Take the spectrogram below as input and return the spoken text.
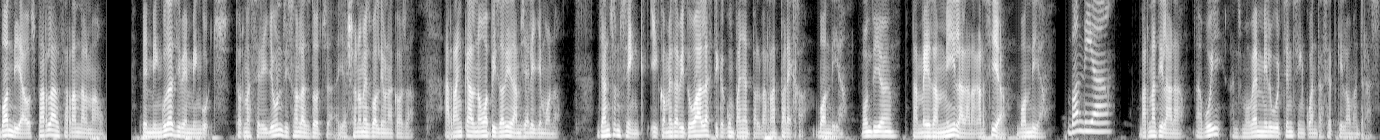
Bon dia, us parla el Ferran Dalmau. Benvingudes i benvinguts. Torna a ser dilluns i són les 12, i això només vol dir una cosa. Arranca el nou episodi d'Amgeli Llimona. Ja en són 5, i com és habitual estic acompanyat pel Bernat Pareja. Bon dia. Bon dia. També és amb mi la Lara Garcia. Bon dia. Bon dia. Bernat i Lara, avui ens movem 1857 quilòmetres.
